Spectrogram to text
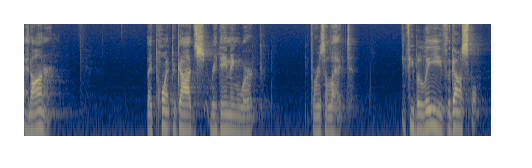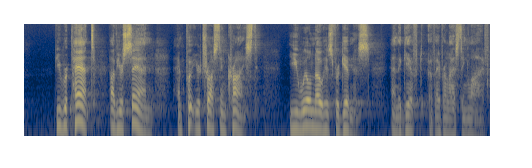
and honor. They point to God's redeeming work for his elect. If you believe the gospel, if you repent of your sin and put your trust in Christ, you will know his forgiveness and the gift of everlasting life.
